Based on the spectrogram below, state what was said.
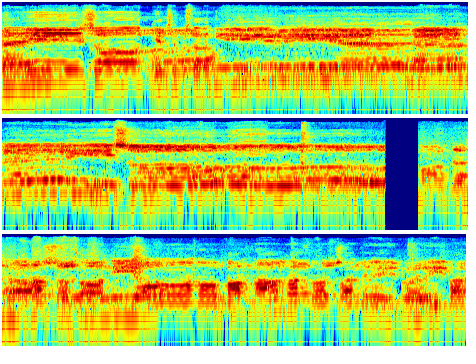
ελέησον. Γύρισε προς τα εδώ. Πανάγαθος Πατρί προείπαν.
